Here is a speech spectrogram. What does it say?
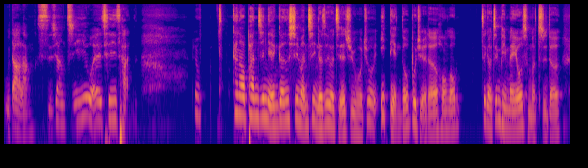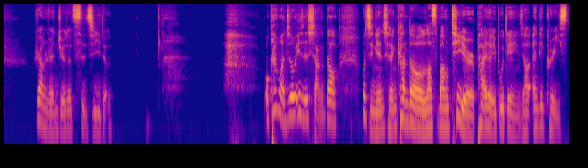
武大郎死相极为凄惨。就看到潘金莲跟西门庆的这个结局，我就一点都不觉得红楼这个《金瓶梅》有什么值得。让人觉得刺激的。我看完之后一直想到，我几年前看到 Lars von t i e r 拍的一部电影叫《Antichrist》，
